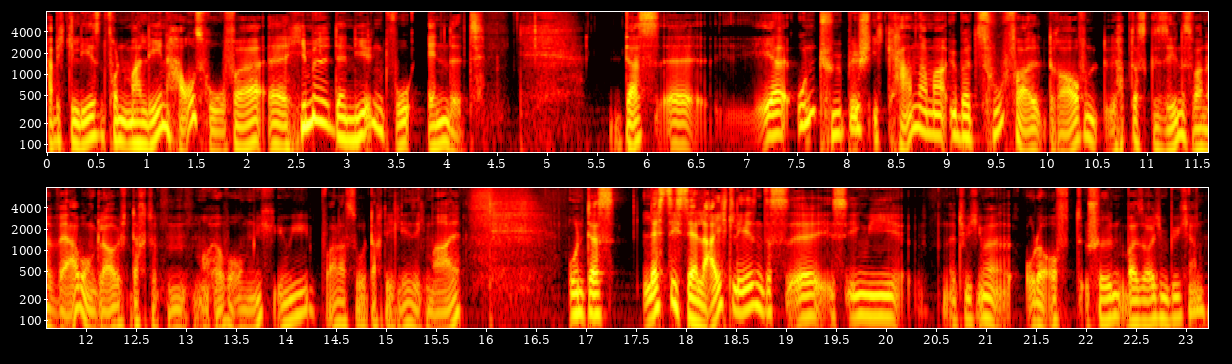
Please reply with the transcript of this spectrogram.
habe ich gelesen von Marlene Haushofer, äh, Himmel, der nirgendwo endet. Das äh, eher untypisch. Ich kam da mal über Zufall drauf und habe das gesehen. Das war eine Werbung, glaube ich. Und dachte, hm, warum nicht? Irgendwie war das so. Dachte ich, lese ich mal. Und das lässt sich sehr leicht lesen. Das äh, ist irgendwie natürlich immer oder oft schön bei solchen Büchern.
